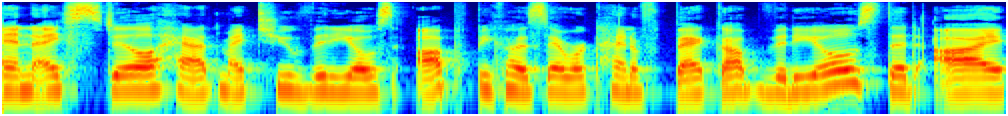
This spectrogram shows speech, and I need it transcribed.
and I still had my two videos up because they were kind of backup videos that I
